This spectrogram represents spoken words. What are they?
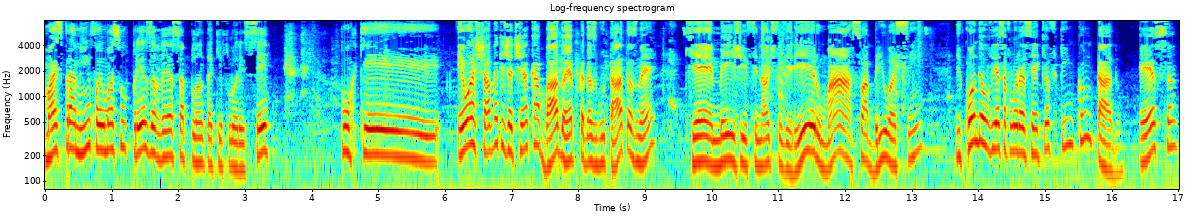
mas para mim foi uma surpresa ver essa planta aqui florescer, porque eu achava que já tinha acabado a época das gutatas, né? Que é mês de final de fevereiro, março, abril assim. E quando eu vi essa floracinha aqui, eu fiquei encantado. Essa,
